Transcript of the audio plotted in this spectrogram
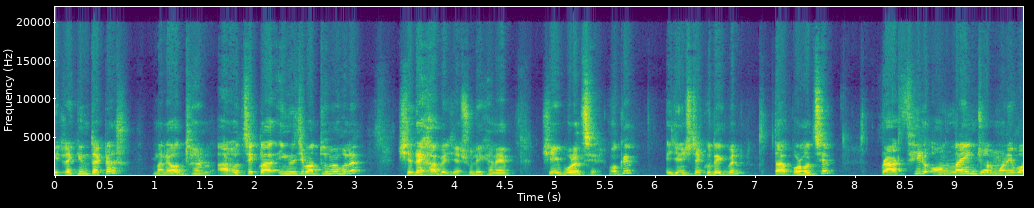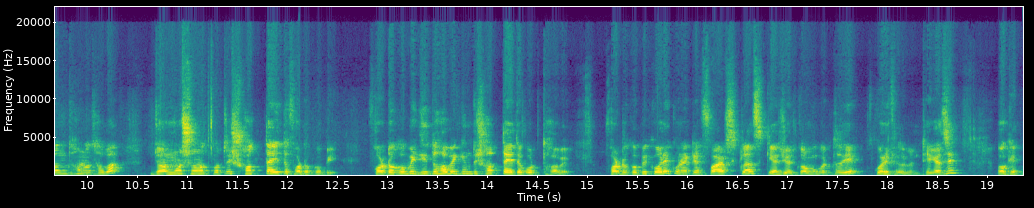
এটা কিন্তু একটা মানে অধ্যয়ন, আর হচ্ছে ক্লা- ইংরেজি মাধ্যমে হলে সে দেখাবে যে আসলে এখানে সে পড়েছে, ওকে? এই জিনিসটা একটু দেখবেন। তারপর হচ্ছে প্রার্থীর অনলাইন জন্ম নিবন্ধন অথবা জন্ম সনদপত্রের সত্যায়িত ফটোকপি ফটোকপি দিতে হবে কিন্তু সত্যায়িত করতে হবে। ফটোকপি করে কোনো একটা ফার্স্ট ক্লাস গ্র্যাজুয়েট কর্মকর্তা দিয়ে করে ফেলবেন, ঠিক আছে? ওকে,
